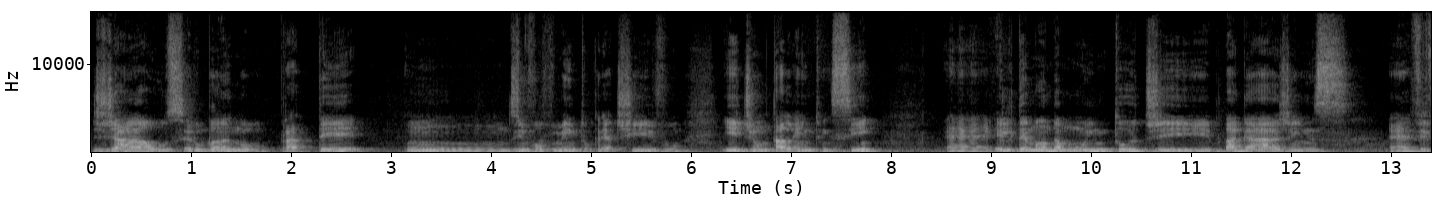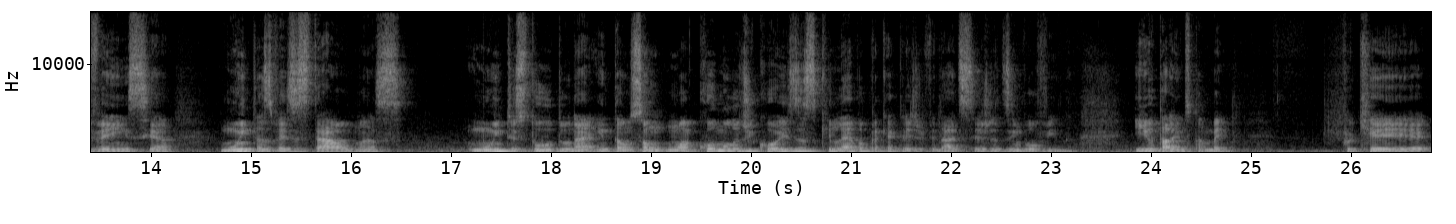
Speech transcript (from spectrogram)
Já o ser humano, para ter um desenvolvimento criativo e de um talento em si, é, ele demanda muito de bagagens, é, vivência, muitas vezes traumas, muito estudo, né? Então são um acúmulo de coisas que leva para que a criatividade seja desenvolvida e o talento também, porque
